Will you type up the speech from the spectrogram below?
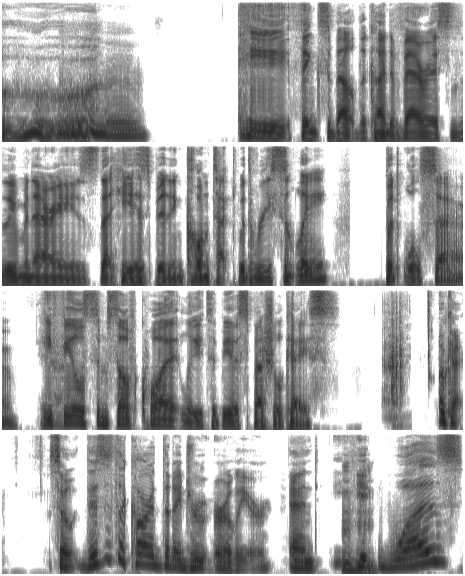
Ooh. Mm. He thinks about the kind of various luminaries that he has been in contact with recently, but also he Yeah. feels himself quietly to be a special case. Okay. So this is the card that I drew earlier, and Mhm. it was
